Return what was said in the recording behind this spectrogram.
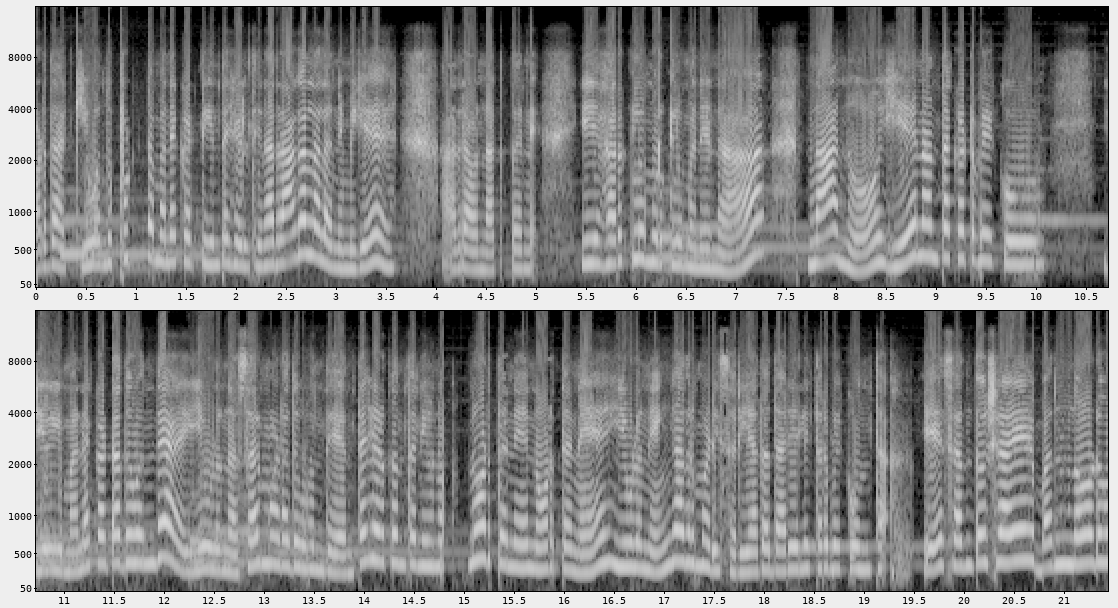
ಒಡೆದಾಕಿ ಒಂದು ಪುಟ್ಟ ಮನೆ ಕಟ್ಟಿ ಅಂತ ಹೇಳ್ತೀನಿ. ಆದ್ರೆ ಆಗಲ್ಲಲ್ಲ ನಿಮಗೆ? ಆದ್ರೆ ಅವನು ನಗ್ತಾನೆ. ಈ ಹರಕ್ಲು ಮುರುಕ್ಲು ಮನೆನ ನಾನು ಏನಂತ ಕಟ್ಟಬೇಕು ಈ ಮನೆ ಕಟ್ಟೋದು ಒಂದೇ ಇವಳು ಸರ್ ಮಾಡೋದು ಒಂದೇ ಅಂತ ಹೇಳ್ಕೊಂತಾನೆ ಇವನು ನೋಡ್ತಾನೆ ನೋಡ್ತಾನೆ, ಇವಳನ್ನ ಹೆಂಗಾದ್ರೂ ಮಾಡಿ ಸರಿಯಾದ ದಾರಿಯಲ್ಲಿ ತರಬೇಕು ಅಂತ. ಏ, ಸಂತೋಷ, ಏ, ಬಂದ್ ನೋಡುವ,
